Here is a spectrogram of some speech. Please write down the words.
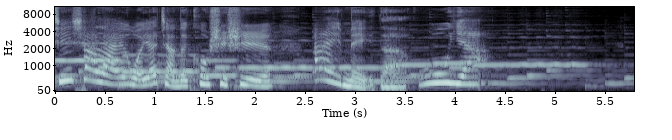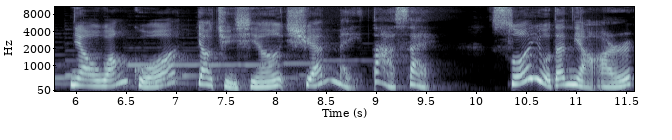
接下来我要讲的故事是《爱美的乌鸦》。鸟王国要举行选美大赛，所有的鸟儿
